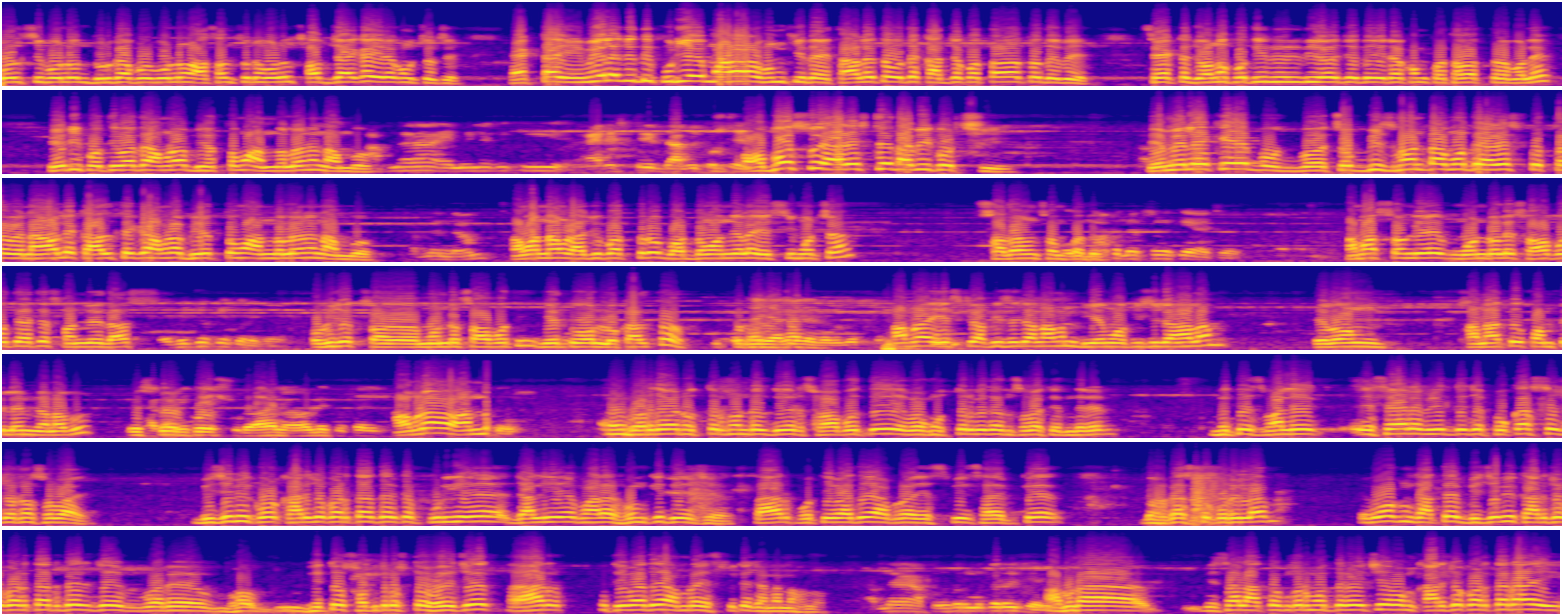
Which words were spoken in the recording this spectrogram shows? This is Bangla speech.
গলসি বলুন দুর্গাপুর বলুন আসানসোলে বলুন সব জায়গায় এরকম চলছে। একটা এমএলএ যদি পুড়িয়ে মারার হুমকি দেয় তাহলে তো ওদের কার্যকর্তারা তো দেবে। সে একটা জনপ্রতিনিধি হয়ে যদি এরকম কথাবার্তা বলে এরই প্রতিবাদে আমরা বৃহত্তম আন্দোলনে নামবো। অবশ্যই অ্যারেস্টের দাবি করছি। এমএলএ কে চব্বিশ ঘণ্টার মধ্যে অ্যারেস্ট করতে হবে না হলে কাল থেকে আমরা বৃহত্তম আন্দোলনে নামবো। আমার নাম রাজু পাত্র বর্ধমান জেলা এসসি মোর্চা সাধারণ সম্পাদক। আমার সঙ্গে মন্ডলের সভাপতি আছে সঞ্জয় দাস। অভিযোগ মন্ডল সভাপতি যেহেতু ওর লোকাল তো? আমরা এসপি অফিসে জানালাম ডিএম অফিসে জানালাম এবং থানাতেও কমপ্লেন জানাব। আমরা আমি বর্ধমান উত্তর মণ্ডল দুইয়ের সভাপতি এবং উত্তর বিধানসভা কেন্দ্রের নীতিশ মালিক। এসআইআর বিরুদ্ধে যে প্রকাশ্য জনসভায় বিজেপি কার্যকর্তাদেরকে পুড়িয়ে জ্বালিয়ে মারার হুমকি দিয়েছে তার প্রতিবাদে আমরা এসপি সাহেবকে দরখাস্ত করিলাম এবং যাতে বিজেপি কার্যকর্তাদের যে মানে ভীত সন্ত্রস্ত হয়েছে তার প্রতিবাদে আমরা এসপিকে জানানো হলো। আমরা বিশাল আতঙ্কের মধ্যে রয়েছে এবং কার্যকর্তারাই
